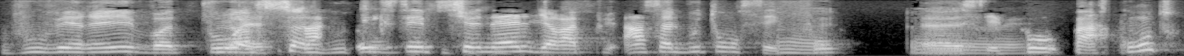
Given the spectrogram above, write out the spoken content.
vous verrez, votre peau elle sera bouton. exceptionnelle, il y aura plus un seul bouton, c'est Ouais. faux. Euh, Ouais, c'est ouais. faux. Par contre,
